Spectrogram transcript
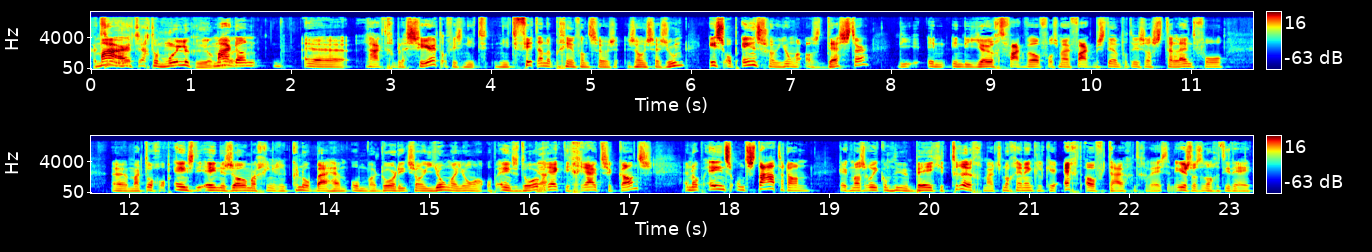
Het, maar, is, het is echt een moeilijke jongen. maar dan eh, raakt geblesseerd of is niet, niet fit aan het begin van zo- zo'n seizoen. Is opeens zo'n jongen als Dester, die in, in de jeugd vaak wel volgens mij vaak bestempeld is als talentvol. eh, maar toch opeens die ene zomer ging er een knop bij hem om, waardoor die zo'n jonge jongen opeens doorbreekt. Die grijpt zijn kans. En opeens ontstaat er dan. Kijk, Mazraoui komt nu een beetje terug, maar het is nog geen enkele keer echt overtuigend geweest. En eerst was het nog het idee,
